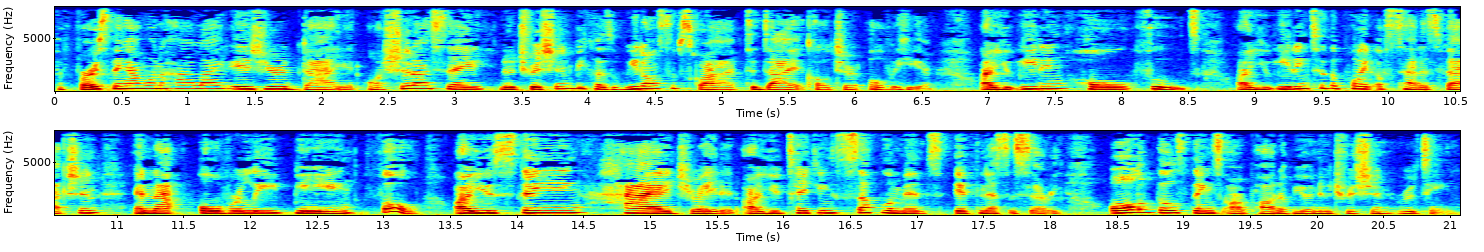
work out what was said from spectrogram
The first thing I want to highlight is your diet, or should I say nutrition, because we don't subscribe to diet culture over here. Are you eating whole foods? Are you eating to the point of satisfaction and not overly being full? Are you staying hydrated? Are you taking supplements if necessary? All of those things are part of your nutrition routine.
